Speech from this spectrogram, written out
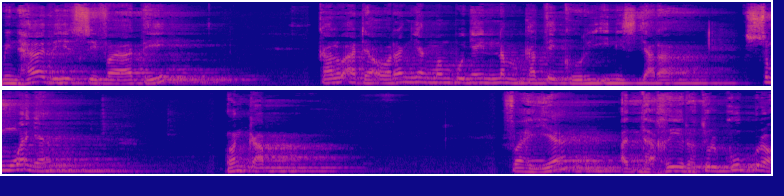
min hadhihi sifati kalau ada orang yang mempunyai enam kategori ini secara semuanya lengkap Fahya ad-dakhiratul kubra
